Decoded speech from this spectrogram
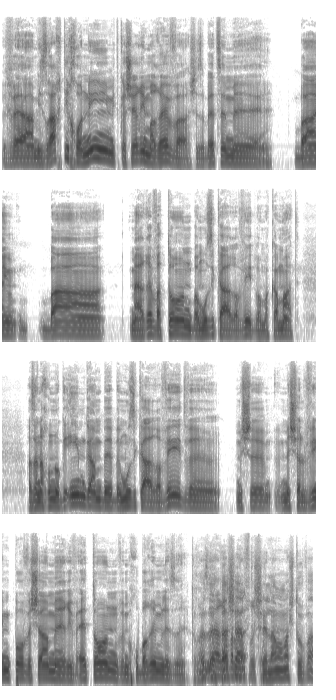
והמזרח תיכוני מתקשר עם הרבע, שזה בעצם אה, בא, בא מהרבע טון במוזיקה הערבית, במקאמט. אז אנחנו נוגעים גם במוזיקה הערבית ומשלבים פה ושם אה, רבעי טון ומחוברים לזה. אתה רואה, זו הייתה שאלה- לאפריקה. שאלה ממש טובה.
